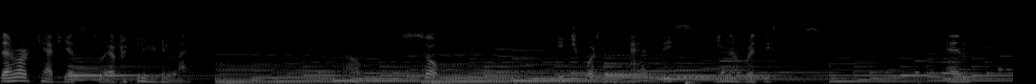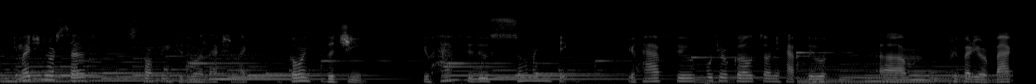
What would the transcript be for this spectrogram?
there are caveats to everything in life. Um, so each person has this inner resistance. And imagine yourself starting to do an action like going to the gym. You have to do so many things. You have to put your clothes on you have to um, prepare your bag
